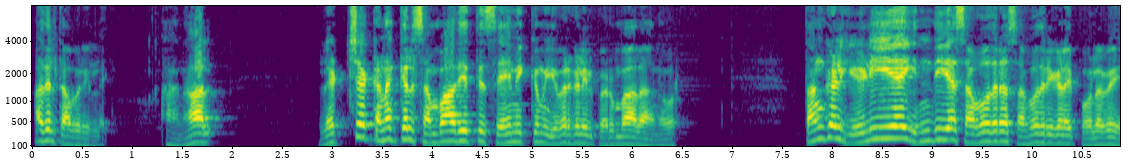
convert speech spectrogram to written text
அதில் தவறில்லை. ஆனால் லட்சக்கணக்கில் சம்பாதித்து சேமிக்கும் இவர்களில் பெரும்பாலானோர் தங்கள் எளிய இந்திய சகோதர சகோதரிகளைப் போலவே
